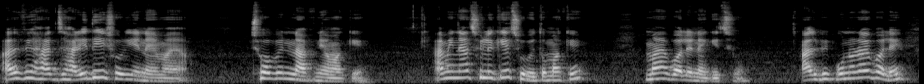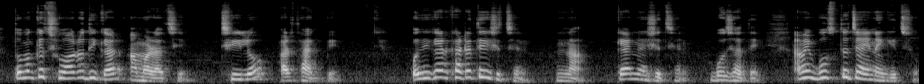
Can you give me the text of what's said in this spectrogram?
আলফি হাত ঝাড়ি দিয়ে সরিয়ে নেয় মায়া। ছোবেন না আপনি আমাকে। আমি না ছুলে কে ছোবে তোমাকে? মায়া বলে না কিছু। আলফি পুনরায় বলে, তোমাকে ছোঁয়ার অধিকার আমার আছে। ছিল আর থাকবে। অধিকার খাটাতে এসেছেন? না। কেন এসেছেন? বোঝাতে। আমি বুঝতে চাই না কিছু।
